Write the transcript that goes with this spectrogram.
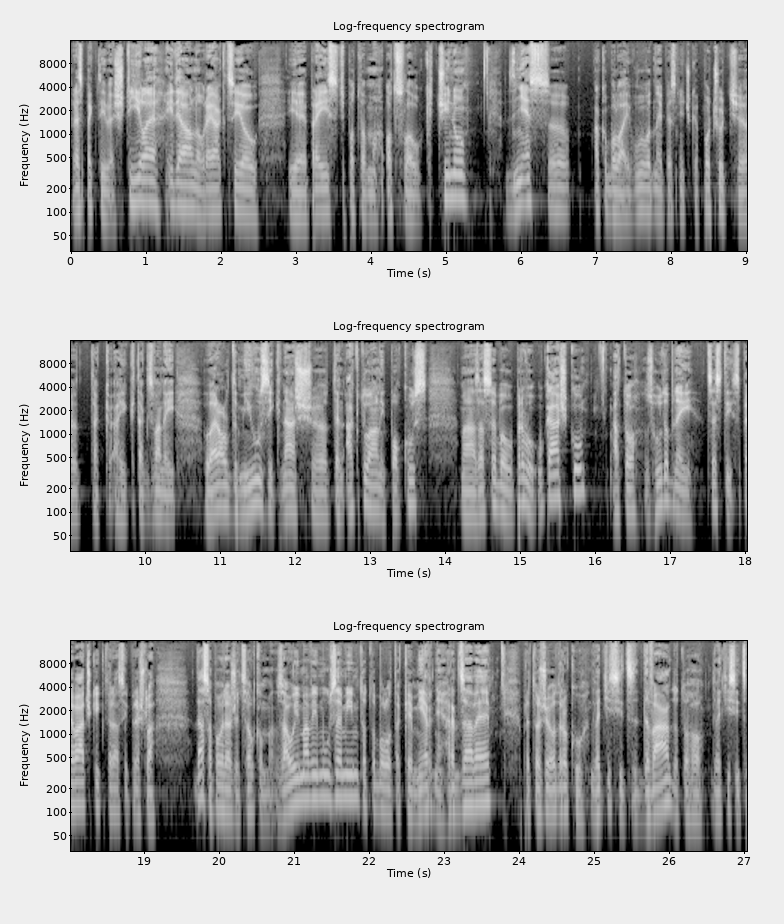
respektíve štýle. Ideálnou reakciou je prejsť potom od slov k činu. Dnes e, ako bolo aj v úvodnej pesničke počuť, e, tak aj k tzv. world music náš e, ten aktuálny pokus má za sebou prvú ukážku a to z hudobnej cesty speváčky, ktorá si prešla, dá sa povedať, že celkom zaujímavým územím. Toto bolo také mierne hrdzavé, pretože od roku 2002 do toho 2015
